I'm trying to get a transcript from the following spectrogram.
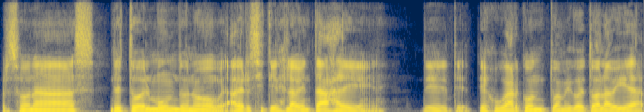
personas de todo el mundo, ¿no? A ver, si tienes la ventaja de, de, jugar con tu amigo de toda la vida,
